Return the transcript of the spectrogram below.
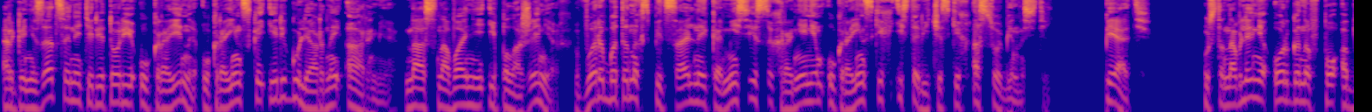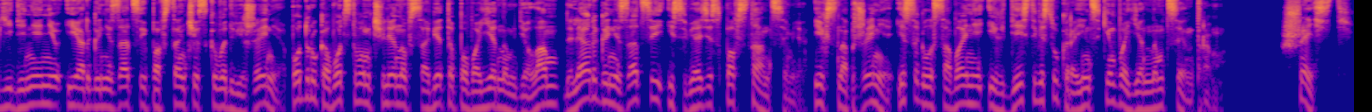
Организация на территории Украины украинской и регулярной армии на основании и положениях, выработанных специальной комиссией с сохранением украинских исторических особенностей. 5. Установление органов по объединению и организации повстанческого движения под руководством членов Совета по военным делам для организации и связи с повстанцами, их снабжения и согласования их действий с Украинским военным центром. 6.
